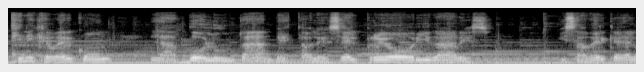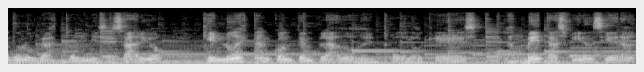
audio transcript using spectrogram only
tiene que ver con la voluntad de establecer prioridades y saber que hay algunos gastos innecesarios que no están contemplados dentro de lo que es las metas financieras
